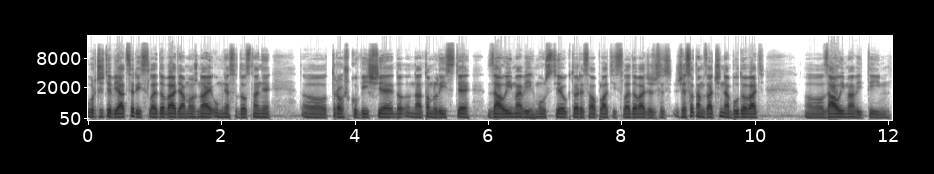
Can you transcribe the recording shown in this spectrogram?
určite viacerí sledovať a možno aj u mňa sa dostane o, trošku vyššie na tom liste zaujímavých mužstiev, ktoré sa oplatí sledovať, že, že sa tam začína budovať zaujímavý tím.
